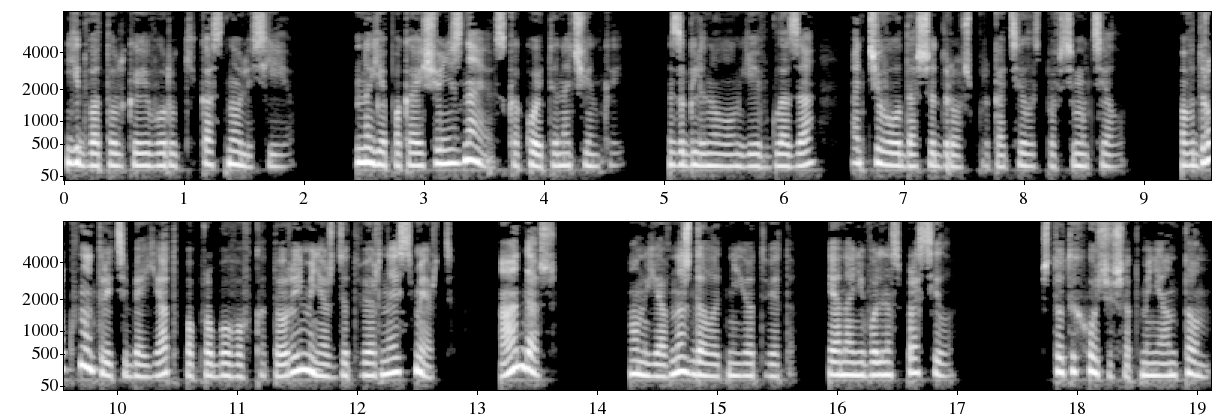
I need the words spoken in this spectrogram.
едва только его руки коснулись ее. «Но я пока еще не знаю, с какой ты начинкой». Заглянул он ей в глаза, отчего у Даши дрожь прокатилась по всему телу. «Вдруг внутри тебя яд, попробовав который, меня ждет верная смерть? А, Даш?» Он явно ждал от нее ответа и она невольно спросила. «Что ты хочешь от меня, Антон?»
